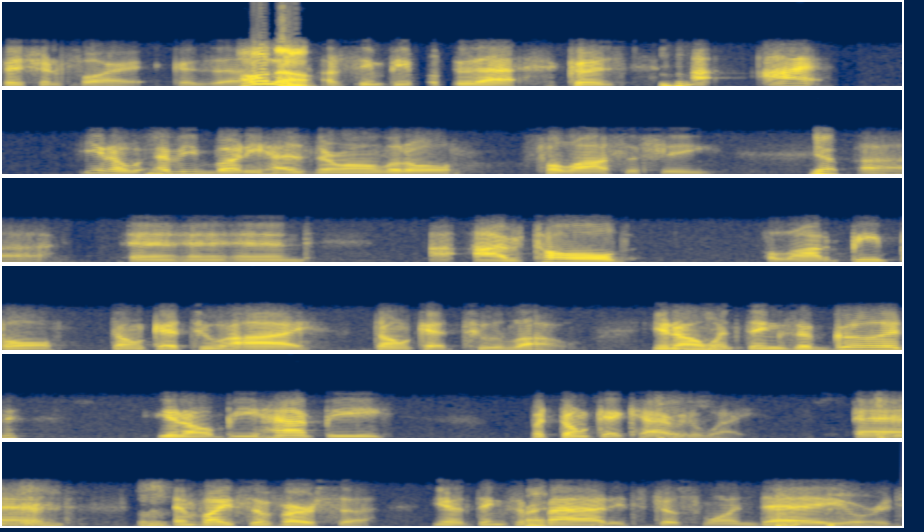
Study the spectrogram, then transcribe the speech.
fishing for it because uh, oh no, I've seen people do that because mm-hmm. I, I, you know, everybody has their own little philosophy. Yep. Uh, and and, and I, I've told a lot of people don't get too high, don't get too low. You know, mm-hmm. when things are good, you know, be happy, but don't get carried away, and and vice versa you know things are right. bad, it's just one day, or it's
